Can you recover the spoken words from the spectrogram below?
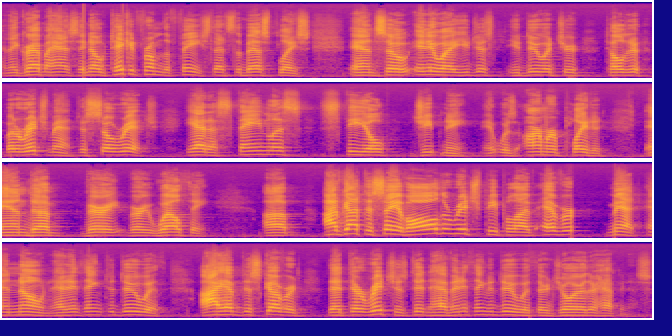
and they grabbed my hand and say, no, take it from the face. That's the best place. And so anyway, you just, you do what you're told to do. But a rich man, just so rich. He had a stainless steel jeepney. It was armor plated and um, very, very wealthy. Uh, I've got to say, of all the rich people I've ever met and known, had anything to do with, I have discovered that their riches didn't have anything to do with their joy or their happiness.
